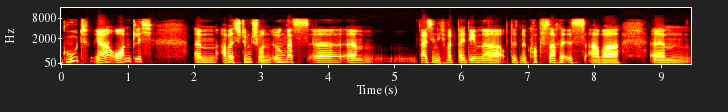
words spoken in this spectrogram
gut, ja, ordentlich. Ähm, aber es stimmt schon. Irgendwas, äh, ähm, weiß ich nicht, was bei dem da, ob das eine Kopfsache ist, aber ähm,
